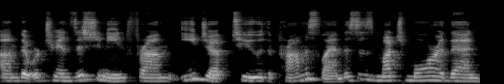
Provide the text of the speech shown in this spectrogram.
um, that were transitioning from Egypt to the promised land. This is much more than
